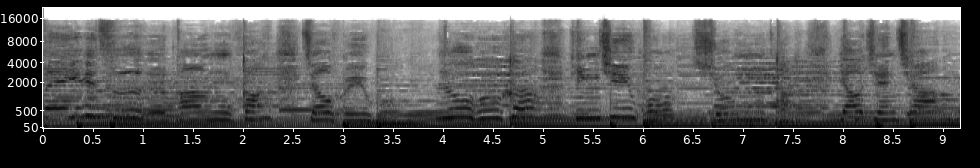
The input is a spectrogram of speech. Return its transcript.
每一次彷徨教会我强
